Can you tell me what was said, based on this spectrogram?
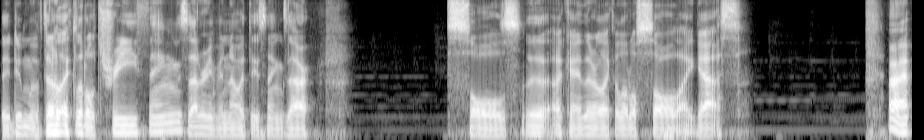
They do move. They're like little tree things. I don't even know what these things are. Souls. Uh, okay, they're like a little soul, I guess. All right,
